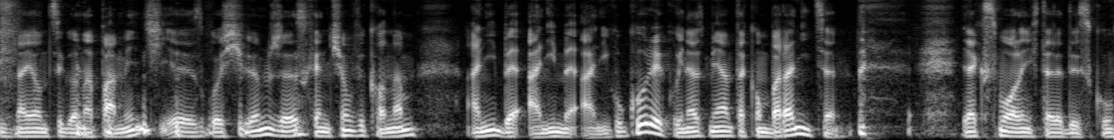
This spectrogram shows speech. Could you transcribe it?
i znający go na pamięć, zgłosiłem, że z chęcią wykonam ani be, ani me, ani kukuryku. I nawet miałem taką baranicę, jak Smoleń w teledysku.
